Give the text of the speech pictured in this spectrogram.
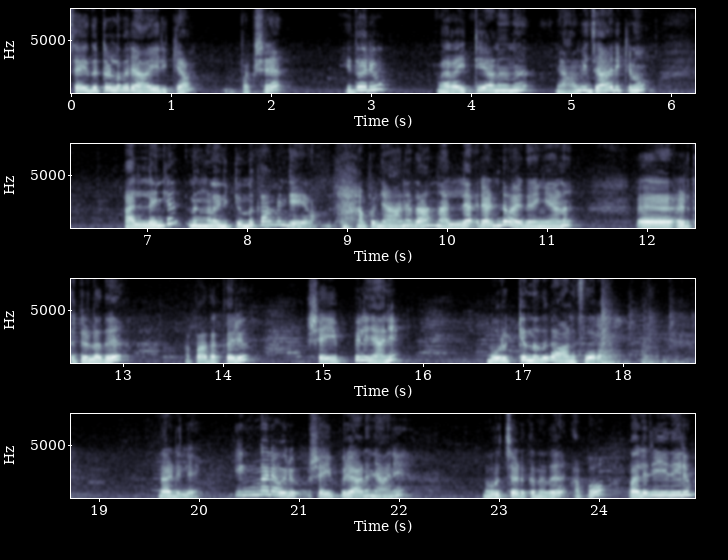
ചെയ്തിട്ടുള്ളവരായിരിക്കാം. പക്ഷേ ഇതൊരു വെറൈറ്റി ആണെന്ന് ഞാൻ വിചാരിക്കണു. അല്ലെങ്കിൽ നിങ്ങൾ എനിക്കൊന്ന് കമന്റ് ചെയ്യണം. അപ്പോൾ ഞാനതാ നല്ല രണ്ട് വഴുതനങ്ങയാണ് എടുത്തിട്ടുള്ളത്. അപ്പോൾ അതൊക്കെ ഒരു ഷേപ്പിൽ ഞാൻ മുറിക്കുന്നത് കാണിച്ചു തരാം. ഇതാണ്ടില്ലേ? ഇങ്ങനെ ഒരു ഷേപ്പിലാണ് ഞാൻ മുറിച്ചെടുക്കുന്നത്. അപ്പോൾ പല രീതിയിലും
